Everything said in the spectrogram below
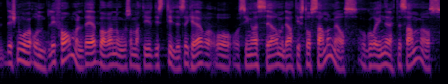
det er ikke noe åndelig formel. Det er bare noe som at de, de stiller seg her og, og, signaliserer med det at de står sammen med oss og går inn i dette sammen med oss.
